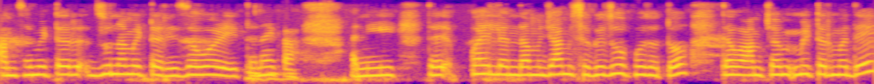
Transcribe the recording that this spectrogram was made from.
आमचा मीटर जुना मीटर आहे जवळ आहे इथं नाही का? आणि ते पहिल्यांदा म्हणजे आम्ही सगळे झोपत होतो. तेव्हा आमच्या मीटरमध्ये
